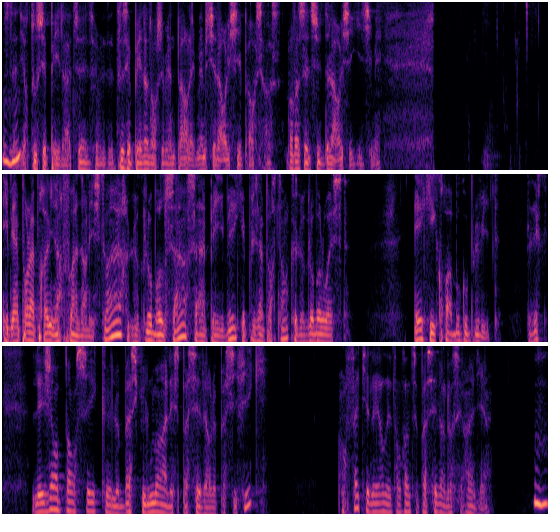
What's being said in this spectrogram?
mhm. c'est-à-dire tous ces pays-là, tous ces pays-là dont je viens de parler, même si la Russie n'est pas au South. Enfin, c'est le sud de la Russie qui s'y met. Eh bien, pour la première fois dans l'histoire, le Global South a un PIB qui est plus important que le Global West et qui croît beaucoup plus vite. C'est-à-dire que les gens pensaient que le basculement allait se passer vers le Pacifique. En fait, il a l'air d'être en train de se passer vers l'océan Indien. Mm-hmm.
